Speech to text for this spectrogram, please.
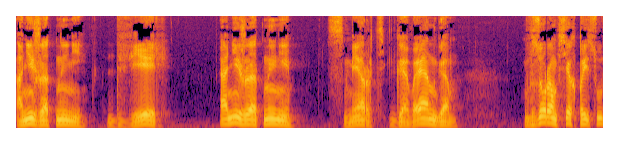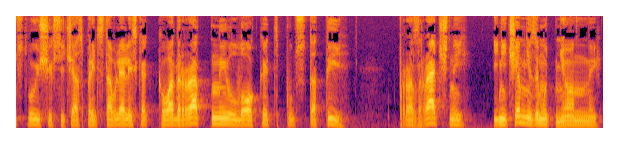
Они же отныне дверь. Они же отныне смерть Гевенгам» взором всех присутствующих сейчас представлялись как квадратный локоть пустоты, прозрачный и ничем не замутненный,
